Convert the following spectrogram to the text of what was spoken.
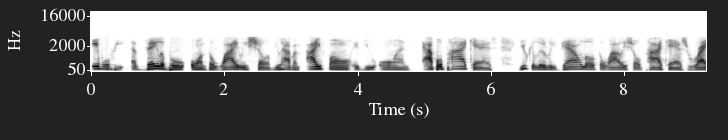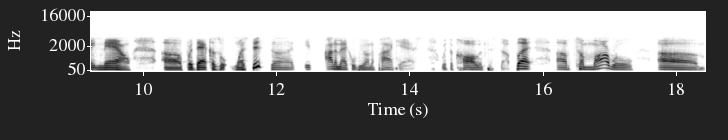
it will be available on the Wiley Show. If you have an iPhone, if you on Apple Podcasts, you can literally download the Wiley Show podcast right now uh, for that. Because once this done, it automatically will be on the podcast with the call-ins and stuff. But uh, tomorrow, um,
